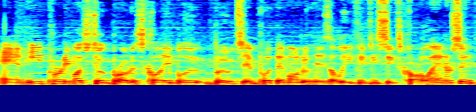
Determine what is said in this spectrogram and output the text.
and he pretty much took Brodus Clay boots and put them onto his Elite 56 Karl Anderson,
